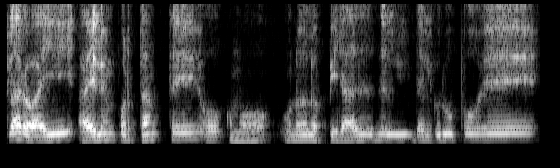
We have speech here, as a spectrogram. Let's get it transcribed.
Claro, ahí, ahí lo importante o como uno de los pirales del, del grupo es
